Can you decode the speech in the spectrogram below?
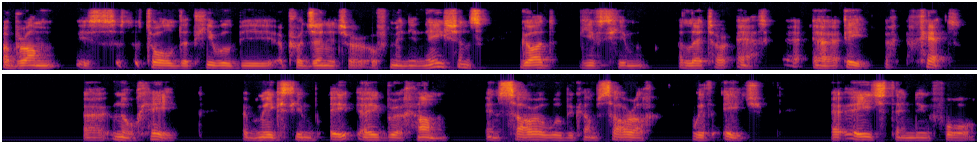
Abram is told that he will be a progenitor of many nations, God gives him letter S, uh, A, Het, uh, no, Hey, makes him Abraham, and Sarah will become Sarah with H, H standing for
